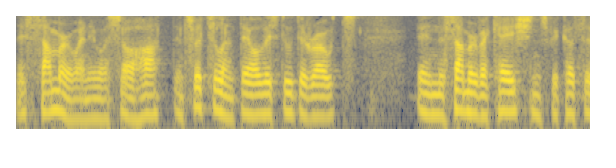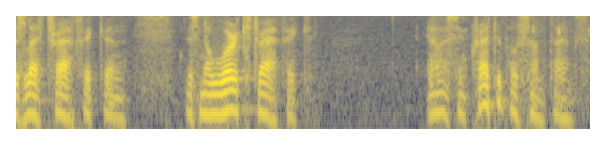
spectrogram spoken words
this summer when it was so hot in Switzerland, they always do the roads in the summer vacations because there's less traffic and there's no work traffic. It was incredible sometimes.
